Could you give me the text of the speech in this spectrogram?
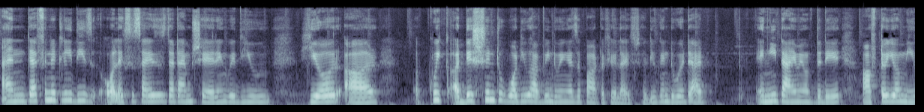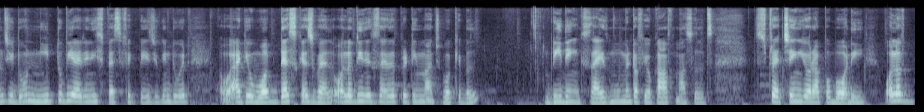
And definitely these all exercises that i'm sharing with you here are a quick addition to what you have been doing as a part of your lifestyle. You can do it at any time of the day after your meals. You don't need to be at any specific pace. You can do it uh, at your work desk as well. All of these exercises are pretty much workable. Breathing exercise movement of your calf muscles stretching your upper body. All of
